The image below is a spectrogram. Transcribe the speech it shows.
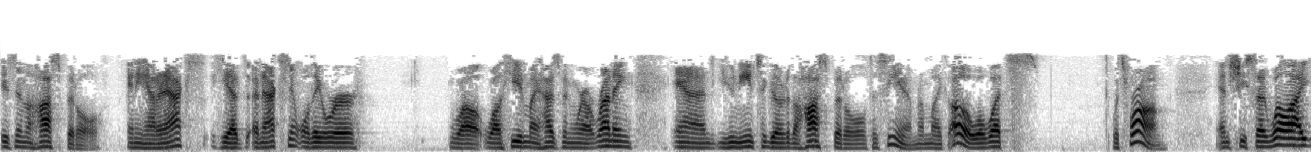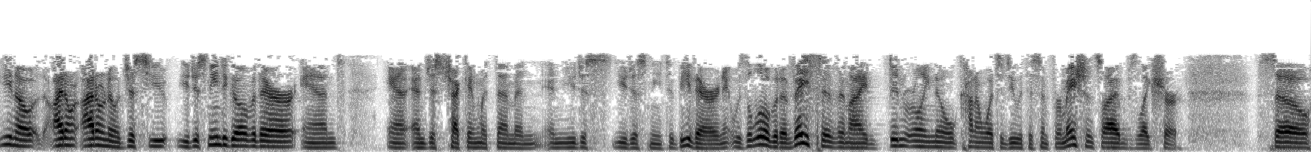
is in the hospital, and he had an ac- he had an accident while they were while while he and my husband were out running, and you need to go to the hospital to see him." I'm like, "Oh, well, what's what's wrong?" And she said, "Well, I you know I don't I don't know. Just you you just need to go over there and." and, and just check in with them and, and you just you just need to be there. And it was a little bit evasive and I didn't really know kind of what to do with this information, so I was like, sure. So,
